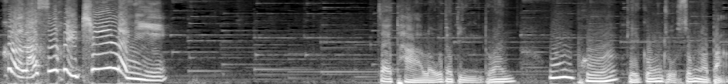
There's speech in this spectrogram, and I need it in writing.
赫拉斯会吃了你。”在塔楼的顶端，巫婆给公主松了绑。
